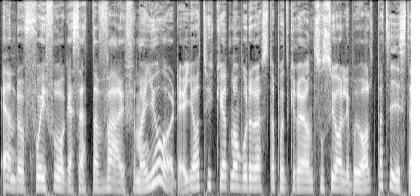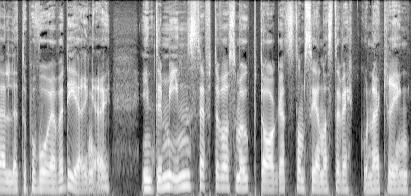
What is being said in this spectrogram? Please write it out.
ändå få ifrågasätta varför man gör det. Jag tycker att man borde rösta på ett grönt socialliberalt parti istället och på våra värderingar. Inte minst efter vad som har uppdagats de senaste veckorna kring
